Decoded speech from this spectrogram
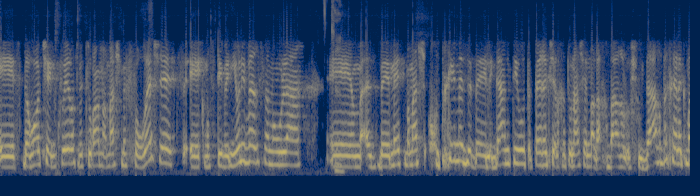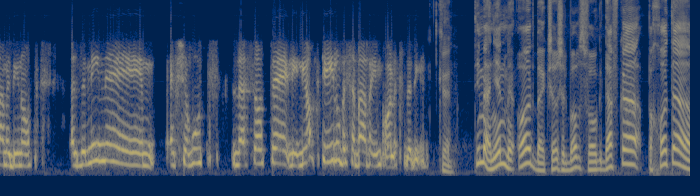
אה, סדרות שהן קווירות בצורה ממש מפורשת, אה, כמו סטיבן יוניברס המעולה. אה, אז באמת ממש חותכים את זה באלגנטיות, הפרק של החתונה של מר עכבר לא שודר בחלק מהמדינות. אז זה מין אה, אפשרות לעשות, אה, להיות כאילו בסבבה עם כל הצדדים. כן. אותי מעניין מאוד בהקשר של בובספוג, דווקא פחות ה...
